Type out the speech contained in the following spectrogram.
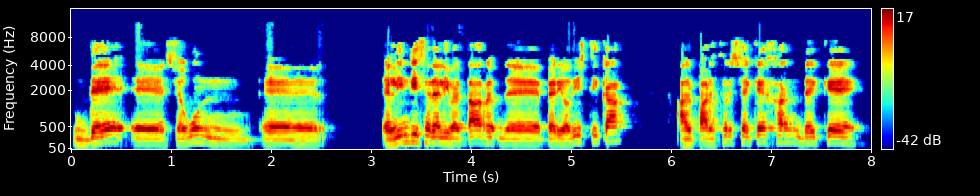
de, eh, según el índice de libertad periodística, al parecer se quejan de que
